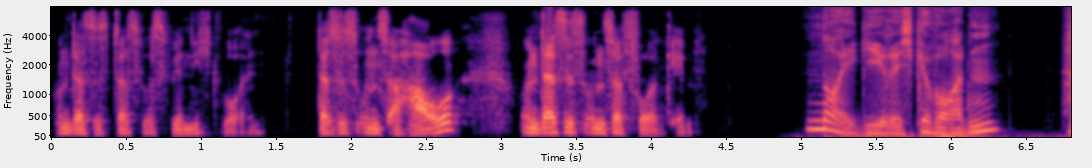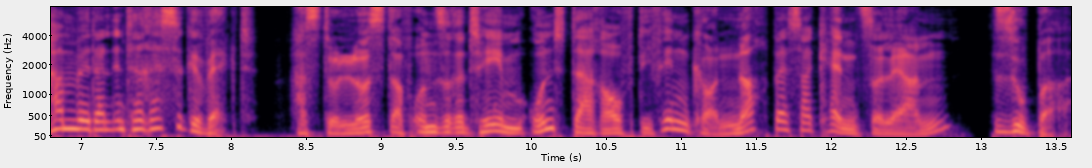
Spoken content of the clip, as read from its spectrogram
Und das ist das, was wir nicht wollen. Das ist unser How und das ist unser Vorgehen. Neugierig geworden? Haben wir dein Interesse geweckt? Hast du Lust auf unsere Themen und darauf, die FinCon noch besser kennenzulernen? Super,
